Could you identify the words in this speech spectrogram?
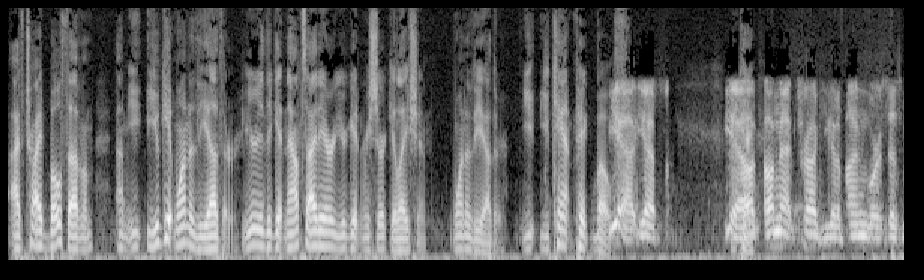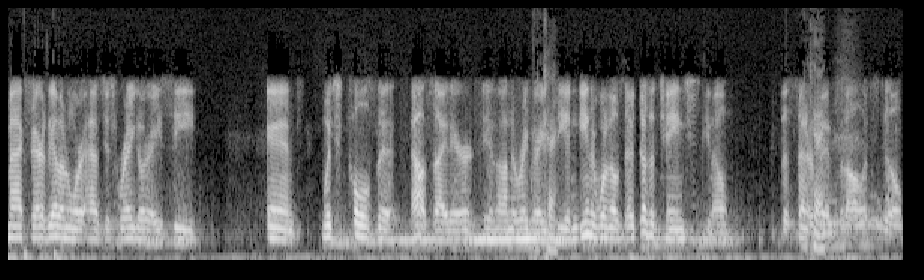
I've tried both of them. Um, you, you get one or the other. You're either getting outside air or you're getting recirculation. One or the other. You you can't pick both. Yeah, yes. Yeah, Okay. on, on that truck, you got a button where it says max air, the other one where it has just regular AC, and which pulls the outside air in on the regular Okay. AC. And neither one of those, it doesn't change, you know, the center Okay. vents at all. It's still.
